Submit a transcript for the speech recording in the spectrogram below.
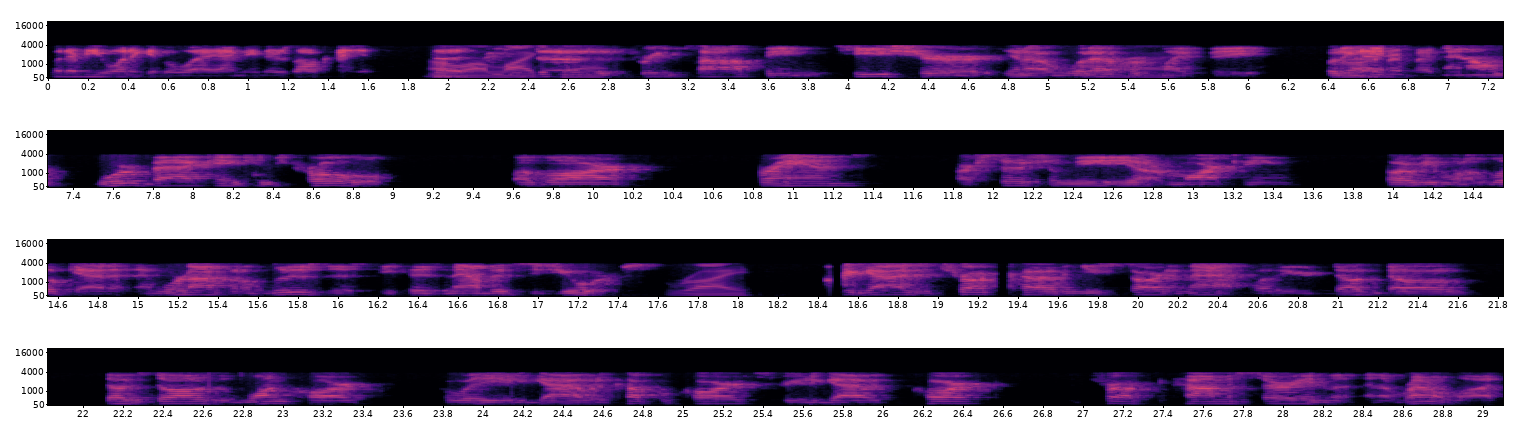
whatever you want to give away. I mean, there's all kinds. Oh, I like that. The free topping, T-shirt, you know, whatever Right. it might be. But Right. again, now we're back in control of our brand, our social media, our marketing, however you want to look at it, and we're not going to lose this because now this is yours. Right. Your guys at Truck Hub and you start an app, whether you're Doug Dog, Doug's Dogs with one cart, or whether you're the guy with a couple carts, or you're the guy with the cart, the truck, the commissary, and the, and the rental lots,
